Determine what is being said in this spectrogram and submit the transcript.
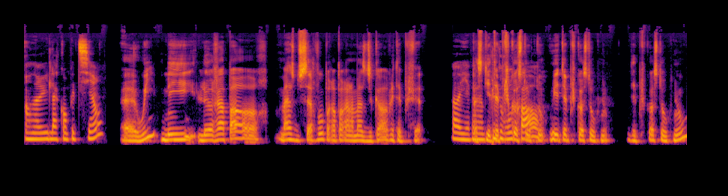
On a eu de la compétition. Euh, oui, mais le rapport masse du cerveau par rapport à la masse du corps était plus faible. Ah, il y avait Parce qu'ils plus étaient plus gros costauds que nous. Oui, ils étaient plus costauds que nous. Ils étaient plus costauds que nous.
